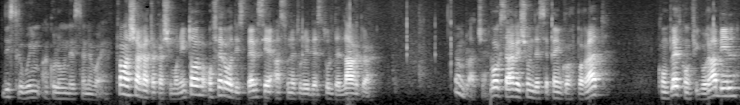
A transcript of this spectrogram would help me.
distribuim acolo unde este nevoie. Cam așa arată ca și monitor, oferă o dispersie a sunetului destul de largă. Îmi place. Boxa are și un DSP incorporat, complet configurabil,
